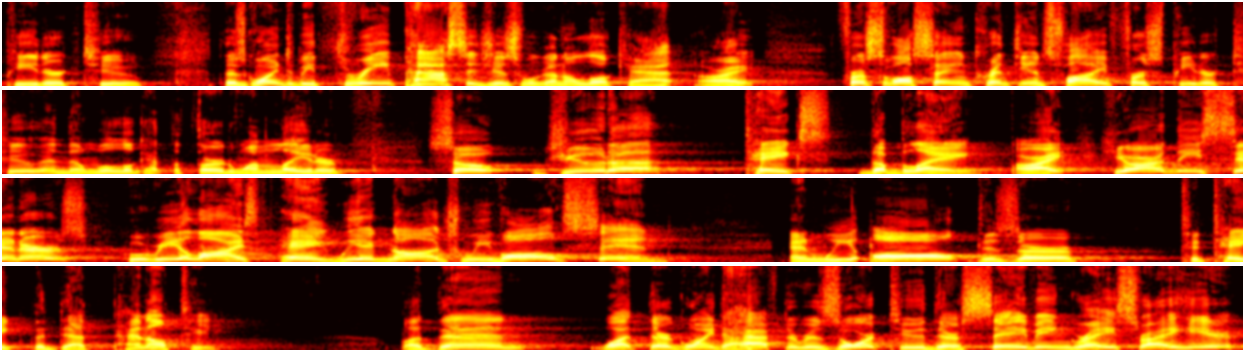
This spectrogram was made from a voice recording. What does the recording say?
Peter 2. There's going to be three passages we're going to look at, all right? First of all, 2 Corinthians 5, 1 Peter 2, and then we'll look at the third one later. So Judah takes the blame. All right? Here are these sinners who realize, hey, we acknowledge we've all sinned and we all deserve to take the death penalty. But then what they're going to have to resort to, their saving grace right here,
